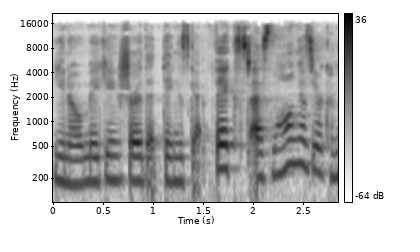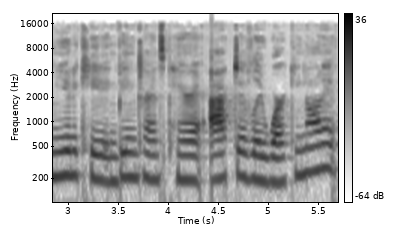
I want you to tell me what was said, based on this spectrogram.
you know, making sure that things get fixed. As long as you're communicating, being transparent, actively working on it,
